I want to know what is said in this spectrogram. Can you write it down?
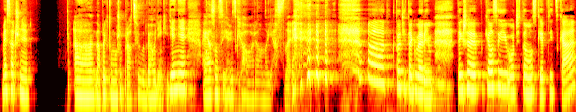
mesačne a napriek tomu, že pracujú dve hodinky denne a ja som si vždy hovorila, no jasné. a, tak to ti tak verím. Takže keď si voči tomu skeptická,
